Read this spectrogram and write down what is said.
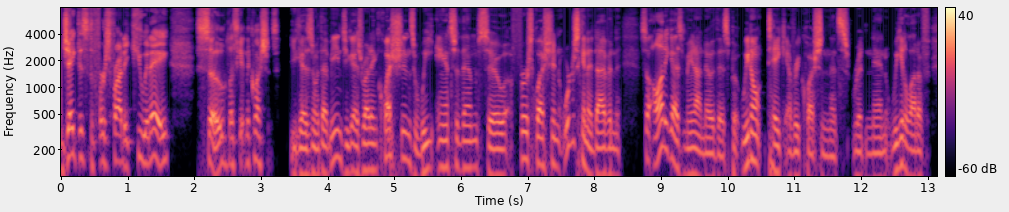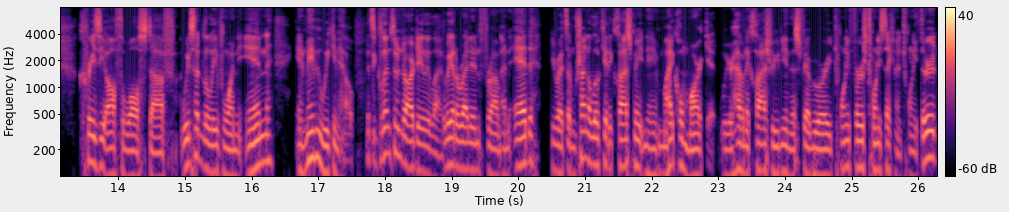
Jake, this is the first Friday Q&A, so let's get into questions. You guys know what that means. You guys write in questions, we answer them. So, first question, we're just going to dive in. So, a lot of you guys may not know this, but we don't take every question that's written in. We get a lot of crazy off the wall stuff. We decided to leave one in, and maybe we can help. It's a glimpse into our daily life. We got a write in from an Ed. He writes, I'm trying to locate a classmate named Michael Market. We are having a class reunion this February 21st, 22nd, and 23rd.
